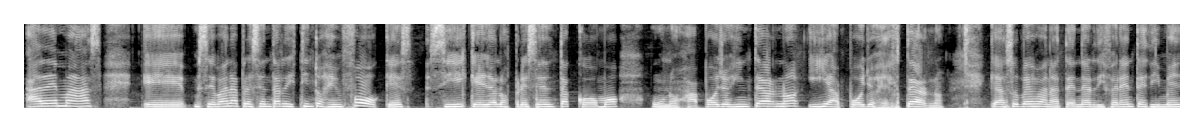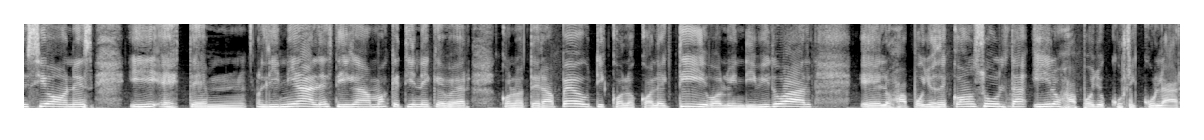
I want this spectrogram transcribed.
Además, eh, se van a presentar distintos enfoques, sí, que ella los presenta como unos apoyos internos y apoyos externos, que a su vez van a tener diferentes dimensiones y este, mm, lineales, digamos, que tiene que ver con lo terapéutico, lo colectivo, lo individual, eh, los apoyos de consulta y los apoyos curricular.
